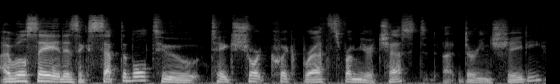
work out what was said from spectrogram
I will say it is acceptable to take short, quick breaths from your chest uh, during shady.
